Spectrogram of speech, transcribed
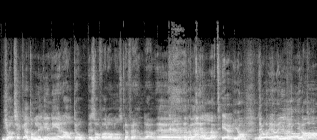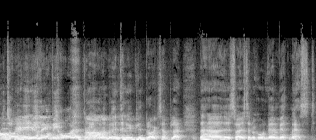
Jag tycker att de lägger ner alltihop i så fall om de ska förändra. Eh, Alla tv... Ja, Nej, ja, ja, jo, tar- ja, vi, tar, okej. vi, har, vi har ett, vi Ja, har ett, ett hyggligt bra exempel här. Det här eh, Sveriges Television Vem vet mest?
